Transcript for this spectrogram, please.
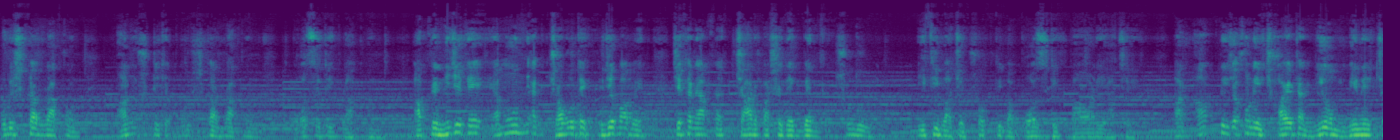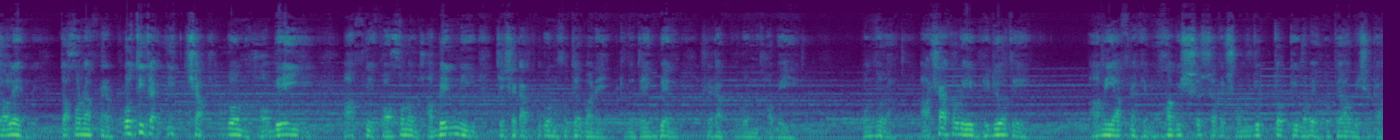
পরিষ্কার রাখুন, মানুষটিকে পরিষ্কার রাখুন, পজিটিভ রাখুন। আপনি নিজেকে এমন এক জগতে খুঁজে পাবেন যেখানে আপনার চারপাশে দেখবেন শুধু ইতিবাচক শক্তি বা পজিটিভ পাওয়ারই আছে। আর আপনি যখন এই ছয়টা নিয়ম মেনে চলেন, তখন আপনার প্রতিটা ইচ্ছা পূরণ হবেই। আপনি কখনো ভাবেননি যে সেটা পূরণ হতে পারে, কিন্তু দেখবেন সেটা পূরণ হবেই। বন্ধুরা, আশা করি এই ভিডিওতে আমি আপনাকে মহাবিশ্বের সাথে সংযুক্ত কীভাবে হতে হবে সেটা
